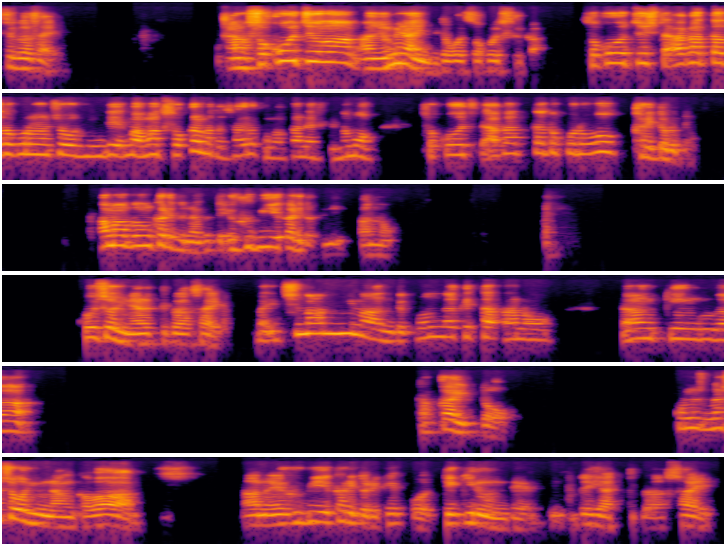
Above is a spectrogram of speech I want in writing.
してください。あの、底打ちはあ読めないんで、どこで底打ちするか。底打ちして上がったところの商品で、まあ、まずそこからまた下がるかもわかんないですけども、底打ちで上がったところを借り取ると。アマゾン借り取りじゃなくて FBA 借り取り、一般の。こういう商品狙ってください。まあ、1万未満でこんだけた、あの、ランキングが高いと、この商品なんかは、あの、FBA 借り取り結構できるんで、ぜひやってください。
